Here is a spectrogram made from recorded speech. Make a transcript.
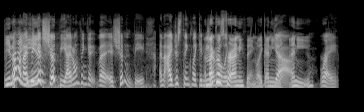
You know No, and I I think it should be. I don't think it, that it shouldn't be. And I just think like in and general, that goes like, for anything, like any, Yeah. any. Right.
